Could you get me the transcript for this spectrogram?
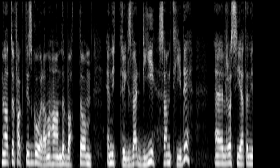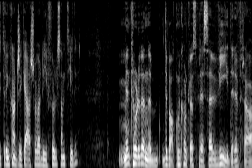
men at det faktisk går an å ha en debatt om en ytringsverdi samtidig. Eller å si at en ytring kanskje ikke er så verdifull samtidig. Men tror du denne debatten kommer til å spre seg videre fra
